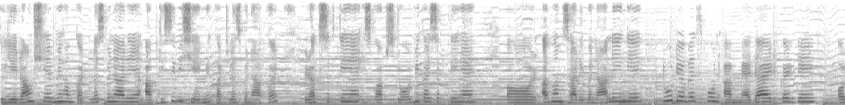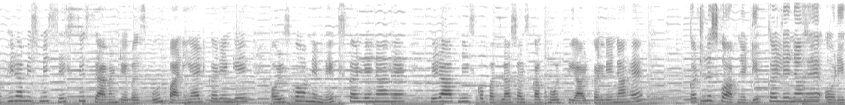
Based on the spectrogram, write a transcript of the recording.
तो ये राउंड शेप में हम कटलस बना रहे हैं। आप किसी भी शेप में कटलस बनाकर रख सकते हैं। इसको आप स्टोर भी कर सकते हैं। और अब हम सारे बना लेंगे। टू टेबल स्पून आप मैदा ऐड कर दें। और फिर हम इसमें सिक्स से सेवन टेबल स्पून पानी ऐड करेंगे और इसको हमने मिक्स कर लेना है। फिर आपने इसको पतला सा इसका घोल तैयार कर लेना है। कटलस को आपने डिप कर लेना है और एक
